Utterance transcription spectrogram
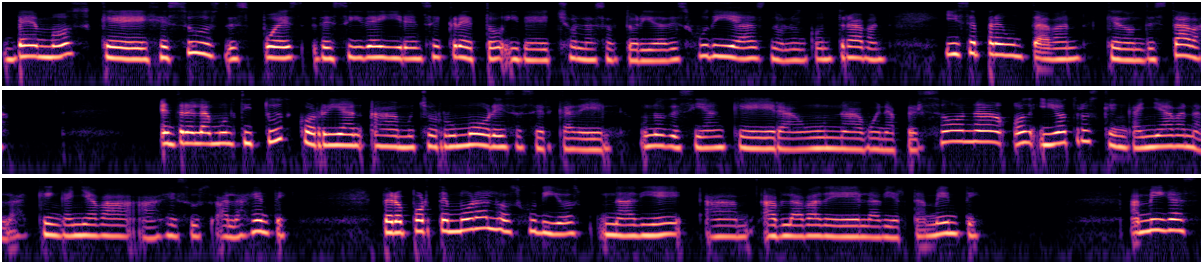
vemos que Jesús después decide ir en secreto y de hecho las autoridades judías no lo encontraban y se preguntaban que dónde estaba. Entre la multitud corrían a muchos rumores acerca de él. Unos decían que era una buena persona y otros que engañaban a la que engañaba a Jesús a la gente. Pero por temor a los judíos nadie ah, hablaba de él abiertamente. Amigas,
